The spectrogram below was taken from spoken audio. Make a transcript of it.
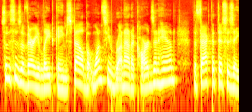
So this is a very late game spell, but once you run out of cards in hand, the fact that this is a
